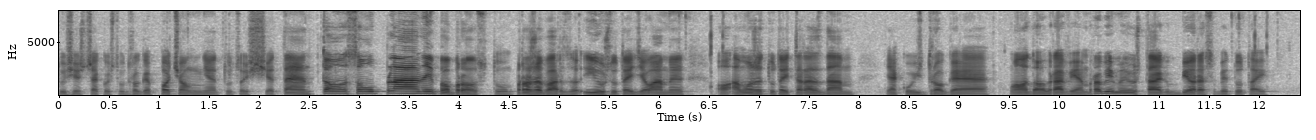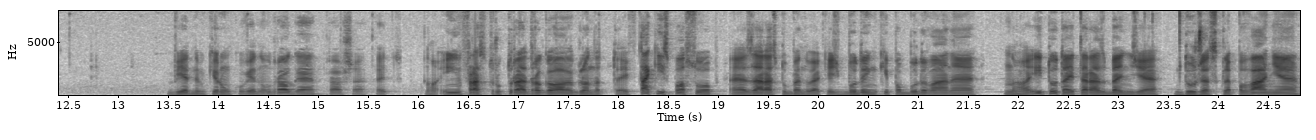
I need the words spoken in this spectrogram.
Tu się jeszcze jakoś tą drogę pociągnie. Tu coś się ten. To są plany po prostu. Proszę bardzo. I już tutaj działamy. O, a może tutaj teraz dam jakąś drogę. O, dobra, wiem. Robimy już tak. Biorę sobie tutaj w jednym kierunku w jedną drogę. Proszę. No, infrastruktura drogowa wygląda tutaj w taki sposób. E, zaraz tu będą jakieś budynki pobudowane. No i tutaj teraz będzie duże sklepowanie.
